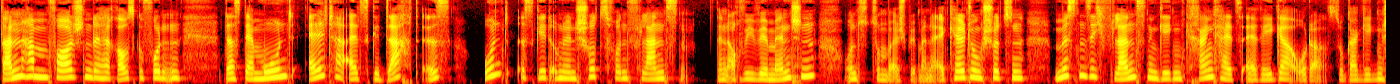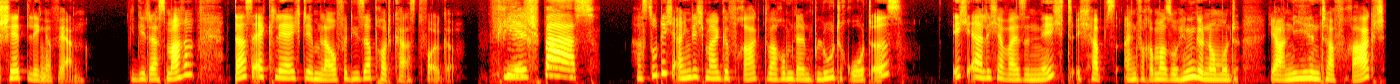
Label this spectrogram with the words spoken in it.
Dann haben Forschende herausgefunden, dass der Mond älter als gedacht ist und es geht um den Schutz von Pflanzen. Denn auch wie wir Menschen uns zum Beispiel bei einer Erkältung schützen, müssen sich Pflanzen gegen Krankheitserreger oder sogar gegen Schädlinge wehren. Wie die das machen, das erkläre ich dir im Laufe dieser Podcast-Folge. Viel Spaß! Hast du dich eigentlich mal gefragt, warum dein Blut rot ist? Ich ehrlicherweise nicht. Ich habe es einfach immer so hingenommen und ja, nie hinterfragt.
